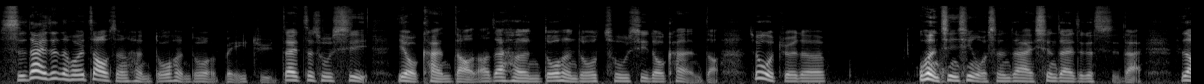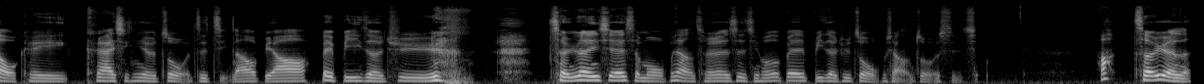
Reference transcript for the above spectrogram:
时代真的会造成很多很多的悲剧，在这出戏也有看到，然后在很多很多出戏都看得到。所以我觉得，我很庆幸我生在现在这个时代。让我可以开开心心的做我自己，然后不要被逼着去 承认一些什么我不想承认的事情，或者被逼着去做我不想做的事情。好，扯远了。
